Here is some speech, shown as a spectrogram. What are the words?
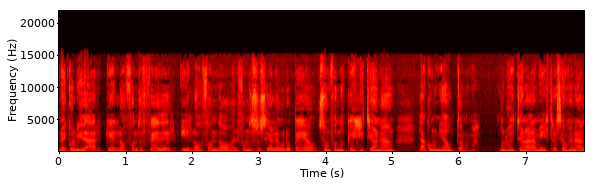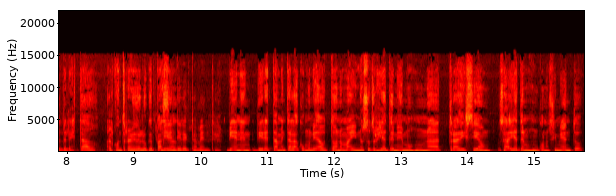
No hay que olvidar que los fondos FEDER y los fondos, el Fondo Social Europeo son fondos que gestionan la comunidad autónoma no los gestiona la Administración General del Estado, al contrario de lo que pasa. Vienen directamente. Vienen directamente a la comunidad autónoma y nosotros ya tenemos una tradición, o sea, ya tenemos un conocimiento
